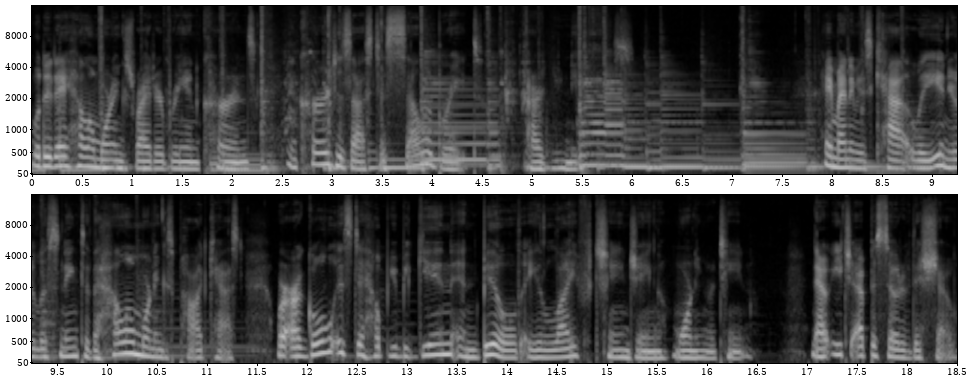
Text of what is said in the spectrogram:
Well, today, Hello Mornings writer Briane Kearns encourages us to celebrate our uniqueness. Hey, my name is Kat Lee, and you're listening to the Hello Mornings podcast, where our goal is to help you begin and build a life changing morning routine. Now, each episode of this show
